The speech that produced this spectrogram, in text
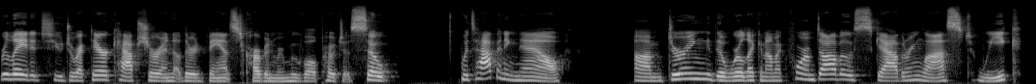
related to direct air capture and other advanced carbon removal approaches. So, what's happening now um, during the World Economic Forum Davos gathering last week?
